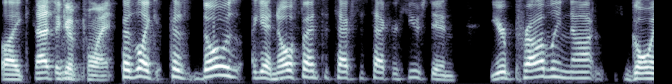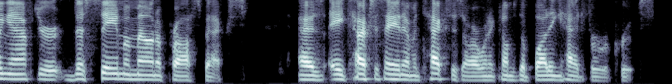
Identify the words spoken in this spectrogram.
Like That's a good point. because like because those again no offense to texas tech or houston you're probably not going after the same amount of prospects as a texas a&m and texas are when it comes to butting head for recruits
